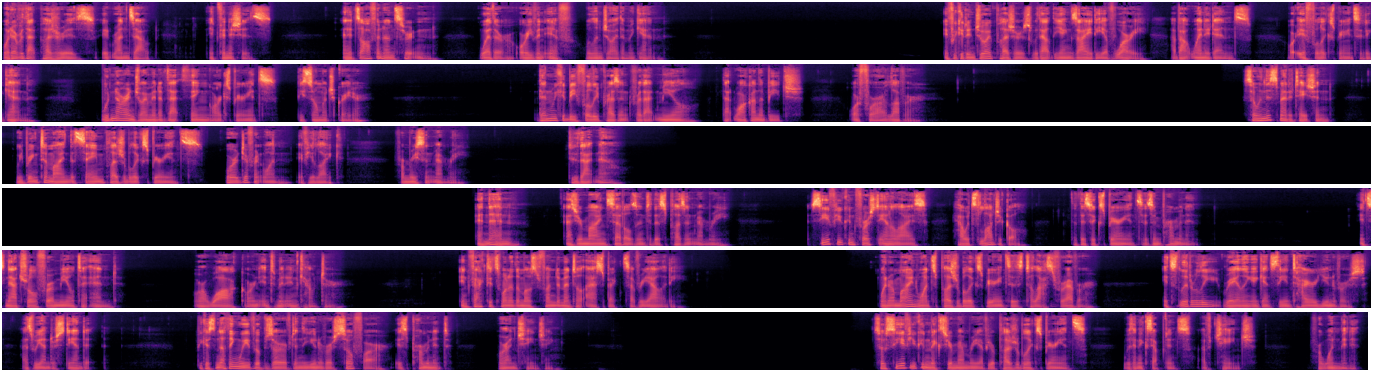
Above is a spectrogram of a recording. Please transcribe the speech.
Whatever that pleasure is, it runs out, it finishes, and it's often uncertain whether or even if we'll enjoy them again. If we could enjoy pleasures without the anxiety of worry about when it ends or if we'll experience it again, wouldn't our enjoyment of that thing or experience be so much greater? Then we could be fully present for that meal, that walk on the beach, or for our lover. So, in this meditation, we bring to mind the same pleasurable experience, or a different one, if you like, from recent memory. Do that now. And then, as your mind settles into this pleasant memory, see if you can first analyze how it's logical that this experience is impermanent. It's natural for a meal to end, or a walk, or an intimate encounter. In fact, it's one of the most fundamental aspects of reality. When our mind wants pleasurable experiences to last forever, it's literally railing against the entire universe as we understand it. Because nothing we've observed in the universe so far is permanent or unchanging. So see if you can mix your memory of your pleasurable experience with an acceptance of change for one minute.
